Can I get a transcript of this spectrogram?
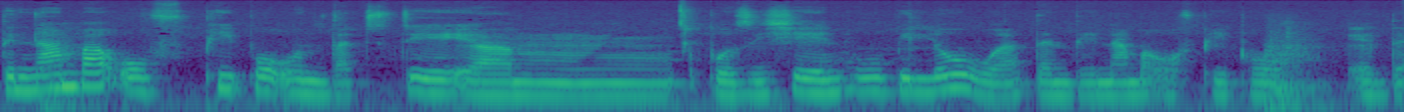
the number of people on that stay, um, position will be lower than the number of people at the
